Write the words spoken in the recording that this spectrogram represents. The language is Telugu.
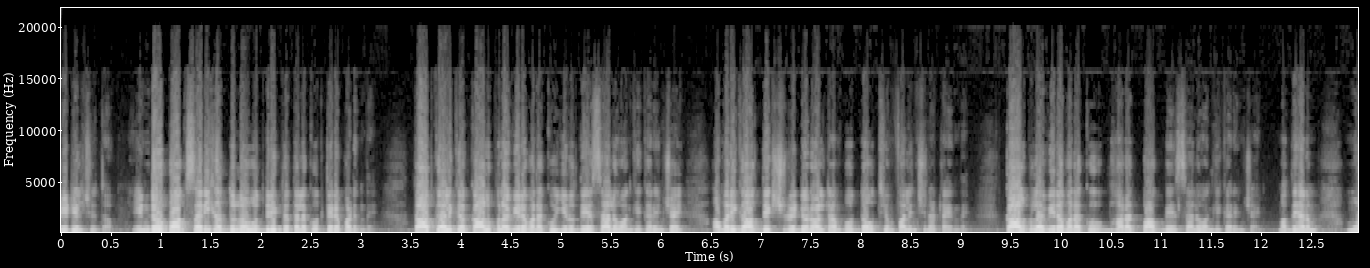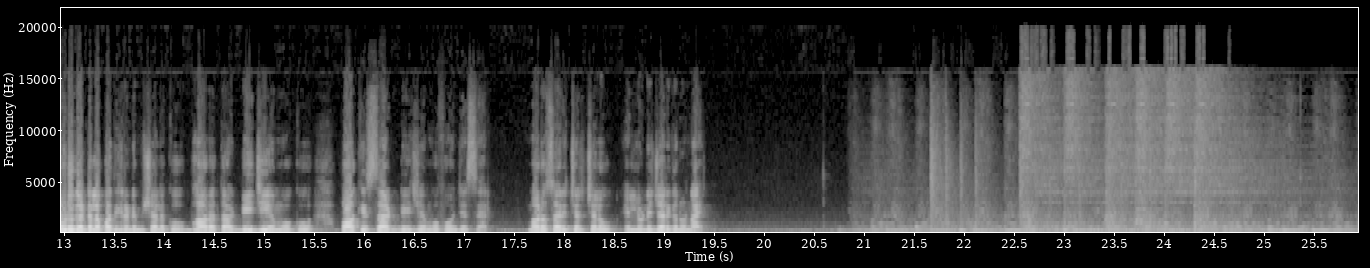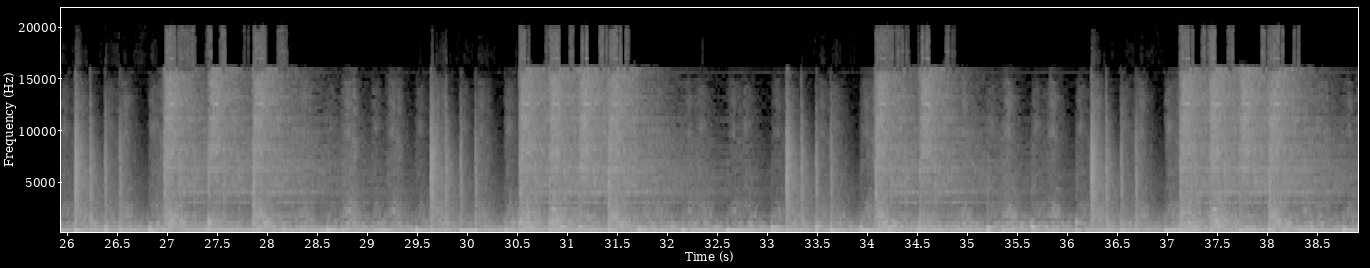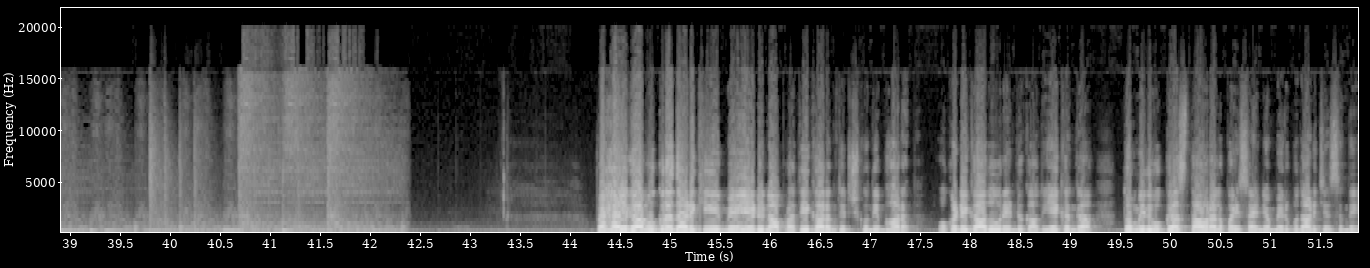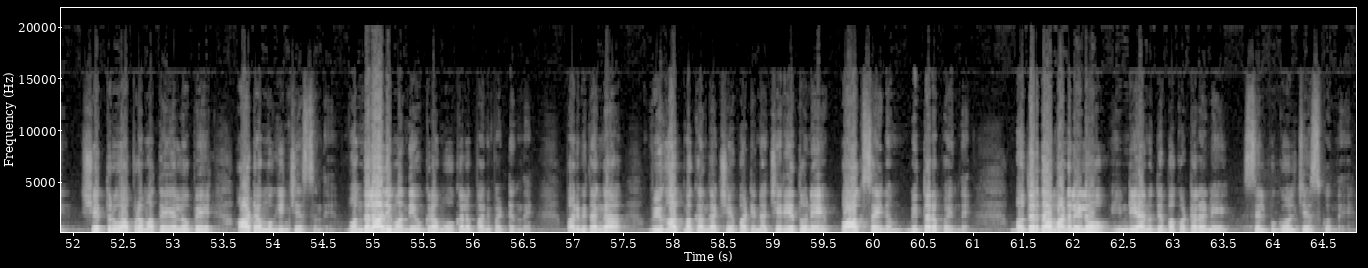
డీటెయిల్ చూద్దాం. ఇండో పాక్ సరిహద్దులో ఉద్రిక్తతలకు తెరపడింది. తాత్కాలిక కాల్పుల విరమణకు ఇరు దేశాలు అంగీకరించాయి. అమెరికా అధ్యక్షుడు డొనాల్డ్ ట్రంప్ దౌత్యం ఫలించినట్లయింది. కాల్పుల విరమణకు భారత్ పాక్ దేశాలు అంగీకరించాయి. మధ్యాహ్నం మూడు గంటల పదిహేను నిమిషాలకు భారత డీజీఎంఓకు పాకిస్తాన్ డీజీఎంఓ ఫోన్ చేశారు. మరోసారి చర్చలు ఎల్లుండి జరగనున్నాయి. పెహల్గా ఉగ్రదాడికి మే ఏడున ప్రతీకారం తీర్చుకుంది భారత్. ఒకటి కాదు రెండు కాదు ఏకంగా తొమ్మిది ఉగ్ర స్థావరాలపై సైన్యం మెరుపు దాడి చేసింది. శత్రువు అప్రమత్తయ్యేలోపే ఆట ముగించేసింది. వందలాది మంది ఉగ్ర మూకలు పనిపట్టింది. పరిమితంగా వ్యూహాత్మకంగా చేపట్టిన చర్యతోనే పాక్ సైన్యం బిత్తరపోయింది. భద్రతా మండలిలో ఇండియాను దెబ్బకొట్టాలని సెల్ఫ్ గోల్ చేసుకుంది.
